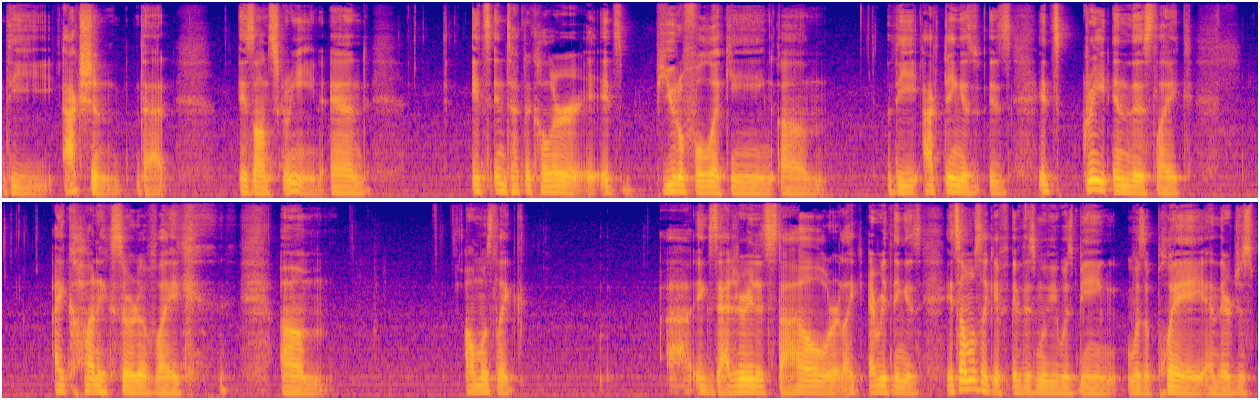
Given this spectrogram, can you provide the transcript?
the action that is on screen and it's in technicolor it's beautiful looking um the acting is is it's great in this like iconic sort of like um, almost like uh, exaggerated style or like everything is it's almost like if, if this movie was being was a play and they're just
